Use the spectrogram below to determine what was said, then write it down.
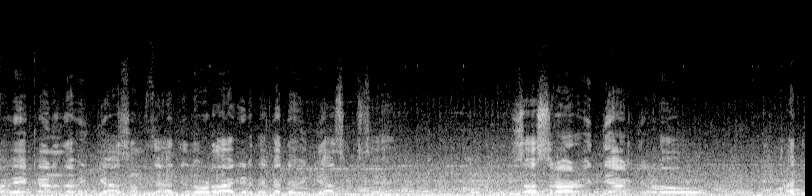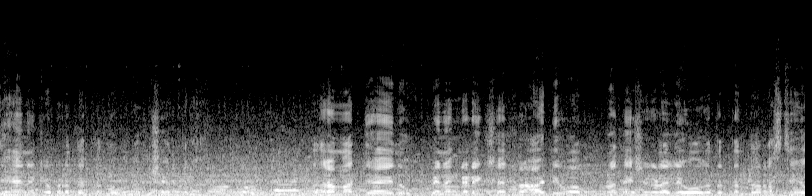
ವಿವೇಕಾನಂದ ವಿದ್ಯಾಸಂಸ್ಥೆ ಅತಿ ದೊಡ್ಡದಾಗಿರ್ತಕ್ಕಂಥ ವಿದ್ಯಾಸಂಸ್ಥೆ. ಸಹಸ್ರಾರು ವಿದ್ಯಾರ್ಥಿಗಳು ಅಧ್ಯಯನಕ್ಕೆ ಬರತಕ್ಕಂಥ ಒಂದು ಕ್ಷೇತ್ರ. ಅದರ ಮಧ್ಯೆ ಇದು ಉಪ್ಪಿನಂಗಡಿ ಕ್ಷೇತ್ರ, ಆರ್ ಟಿ ಒ ಪ್ರದೇಶಗಳಲ್ಲಿ ಹೋಗತಕ್ಕಂಥ ರಸ್ತೆಗೆ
